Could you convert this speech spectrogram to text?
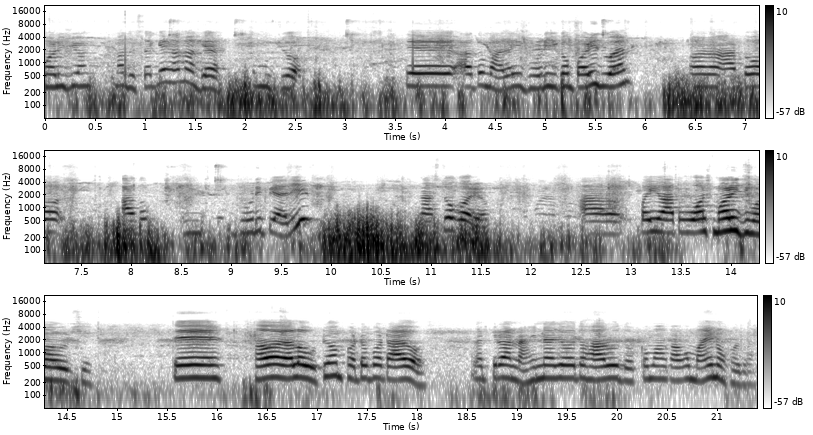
મળી ગયો. મારા દોસ્તા કે, હા, મારા ઘેર. તો હું જો તે આ તો મારે જોડી એકમ પડી જ હોય પણ આ તો આ તો જોડી પહેરી નાસ્તો કર્યો. આ પછી આ તો વોશ મળી જ મારું છે. તે હવે વહેલો ઉઠ્યો ફટોફટ આવ્યો. અને પેલા નાહી ના જવો તો સારું તો કમા કાકો મારી નો ખતરા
